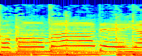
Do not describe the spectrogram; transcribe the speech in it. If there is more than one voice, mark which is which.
Speaker 1: ここまで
